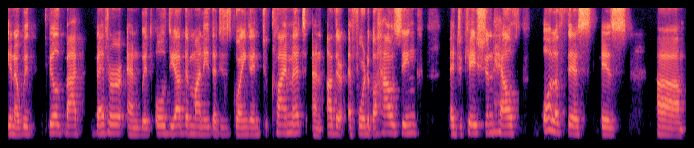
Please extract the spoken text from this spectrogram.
You know, with Build Back Better and with all the other money that is going into climate and other affordable housing, education, health, all of this is um,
